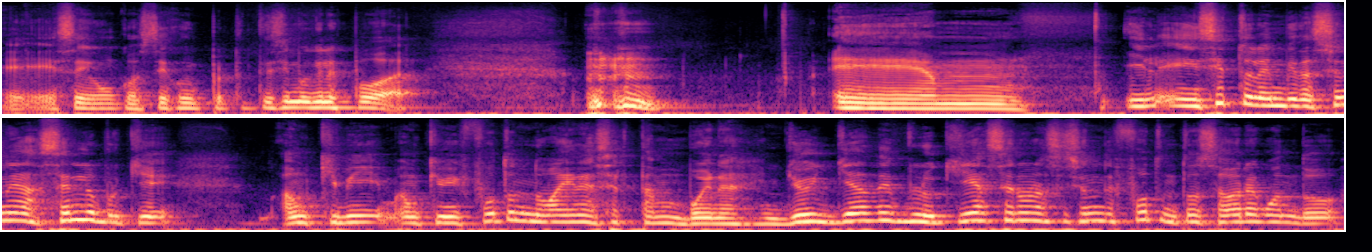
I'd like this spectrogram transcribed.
Eh, ese es un consejo importantísimo que les puedo dar. eh, y insisto, la invitación es hacerlo porque aunque, mi, aunque mis fotos no vayan a ser tan buenas, yo ya desbloqueé hacer una sesión de fotos. Entonces ahora cuando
